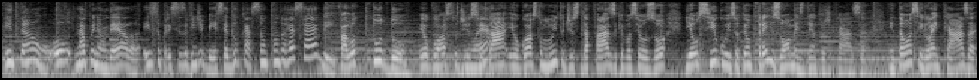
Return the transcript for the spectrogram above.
Então, ou, na opinião dela, isso precisa vir de berço. É educação quando recebe. Falou tudo. Eu gosto disso, é? tá? Eu gosto muito disso, da frase que você usou. E eu sigo isso. Eu tenho três homens dentro de casa. Casa. Então, assim, lá em casa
